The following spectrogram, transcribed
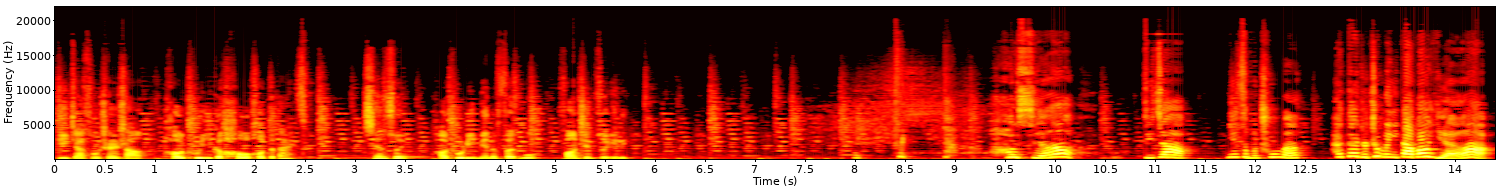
迪迦从身上掏出一个厚厚的袋子，千岁掏出里面的粉末放进嘴里。好咸啊！迪迦，你怎么出门还带着这么一大包盐啊！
